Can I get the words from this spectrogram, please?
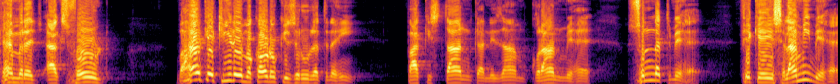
कैमरेज ऑक्सफोर्ड, वहाँ के कीड़े मकौड़ों की ज़रूरत नहीं। पाकिस्तान का निज़ाम कुरान में है, सुन्नत में है फ़िक इस्लामी में है।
